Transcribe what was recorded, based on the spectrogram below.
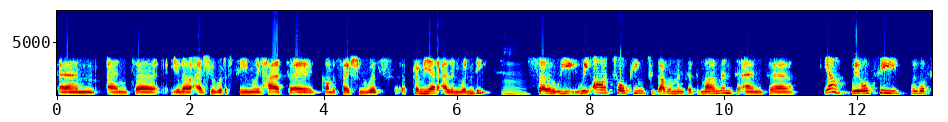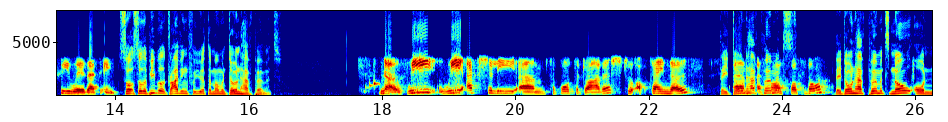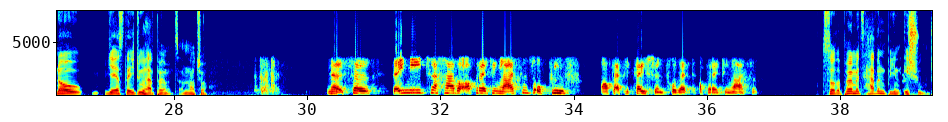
Um, and, uh, you know, as you would have seen, we had a conversation with Premier Alan Winde. Mm. So we, we are talking to government at the moment and, uh, yeah, we will see, we will see where that ends. So, so the people driving for you at the moment don't have permits? No, we, we actually, um, support the drivers to obtain those. They don't um, have permits. possible. They don't have permits. No or no. Yes, they do have permits. I'm not sure. No, so they need to have an operating license or proof of application for that operating license. So the permits haven't been issued?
